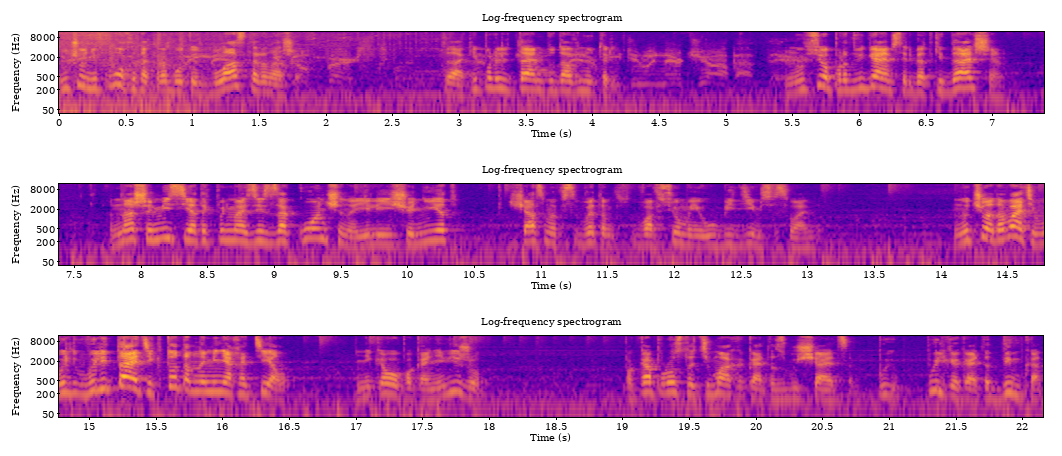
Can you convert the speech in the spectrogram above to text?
Ничего, неплохо так работают бластеры наши. Так, и пролетаем туда внутрь. Ну все, продвигаемся, ребятки, дальше. Наша миссия, я так понимаю, здесь закончена или еще нет. Сейчас мы в этом во всем и убедимся с вами. Ну что, давайте, вы, вылетайте. Кто там на меня хотел? Никого пока не вижу. Пока просто тьма какая-то сгущается. Пы пыль какая-то, дымка.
